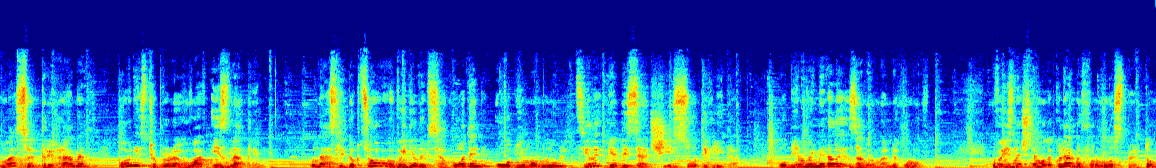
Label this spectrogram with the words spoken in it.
масою 3 грами повністю прореагував із натрієм. Унаслідок цього виділився водень об'ємом 0,56 літра. Об'єм виміряли за нормальних умов. Визначте молекулярну формулу спирту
